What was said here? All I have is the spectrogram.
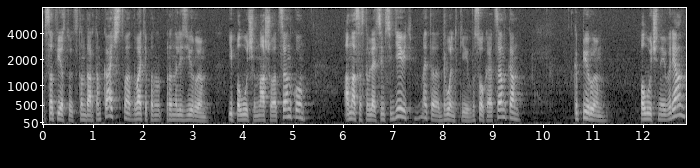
соответствует стандартам качества. Давайте проанализируем и получим нашу оценку. Она составляет 79. Это довольно-таки высокая оценка. Копируем полученный вариант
